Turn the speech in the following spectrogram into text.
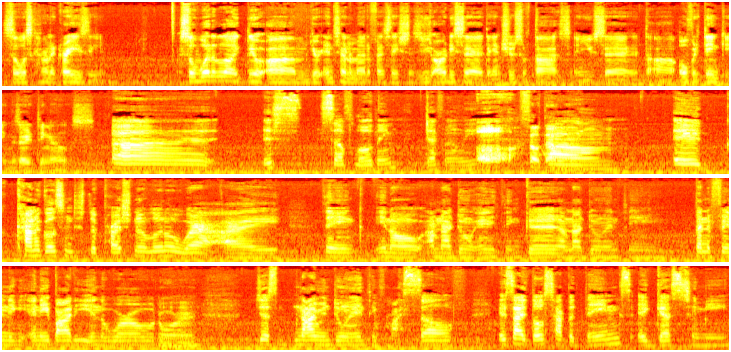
So it's kind of crazy. So what are like the, um, your internal manifestations? You already said the intrusive thoughts, and you said the, uh, overthinking. Is there anything else? Uh, it's self-loathing, definitely. Oh, felt that um, it kind of goes into depression a little, where I think you know I'm not doing anything good. I'm not doing anything benefiting anybody in the world, or Mhm. just not even doing anything for myself. It's like those type of things. It gets to me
